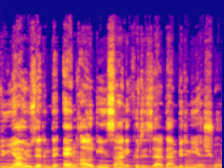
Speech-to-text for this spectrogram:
dünya üzerinde en ağır insani krizlerden birini yaşıyor.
